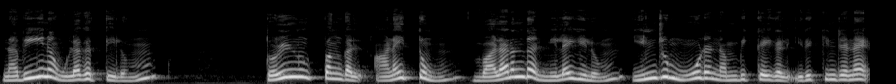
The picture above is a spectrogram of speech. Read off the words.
நவீன உலகத்திலும் தொழில்நுட்பங்கள் அனைத்தும் வளர்ந்த நிலையிலும் இன்றும் மூட நம்பிக்கைகள் இருக்கின்றன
